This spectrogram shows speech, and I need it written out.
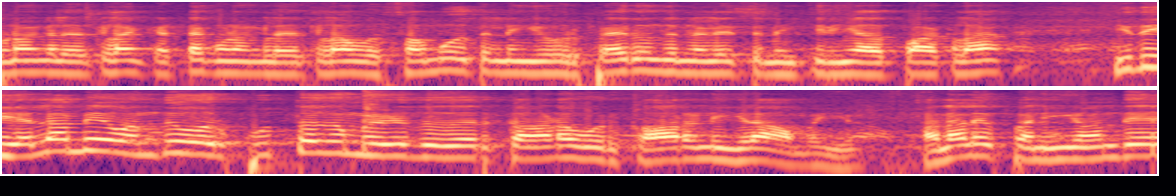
குணங்கள் இருக்கலாம் கெட்ட குணங்கள் இருக்கலாம் ஒரு சமூகத்தில் நீங்கள் ஒரு பேருந்து நிலையத்தில் நிற்கிறீங்க அதை பார்க்கலாம். இது எல்லாமே வந்து ஒரு புத்தகம் எழுதுவதற்கான ஒரு காரணிகளாக அமையும். அதனால் இப்போ நீங்கள் வந்து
